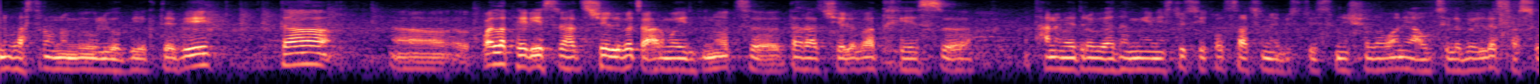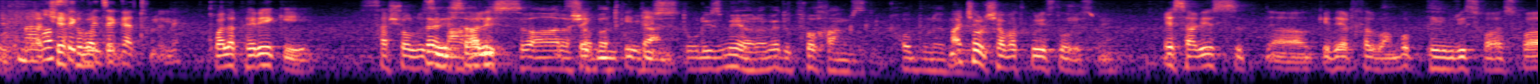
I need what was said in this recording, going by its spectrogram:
ინვასტრონომიული ობიექტები და ყველაფერი ეს რაც შეიძლება წარმოიდგინოთ და რაც შეიძლება დღეს თანამედროვე ადამიანისთვის იყოს საცნობისთვის მნიშვნელოვანი აუცილებელი და სასურველი. რა შეიძლება გათვლილი? ყველაფერი კი საშუალოზე მაღალი არა შაბათკვირის ტურიზმი, არამედ უფრო ხანგრძლივი, ხო ბუნებრივია. მათ შორის შაბათკვირის ტურიზმი. ეს არის კიდევ ერთხელ ვამბობ, ბევრი სხვა სხვა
